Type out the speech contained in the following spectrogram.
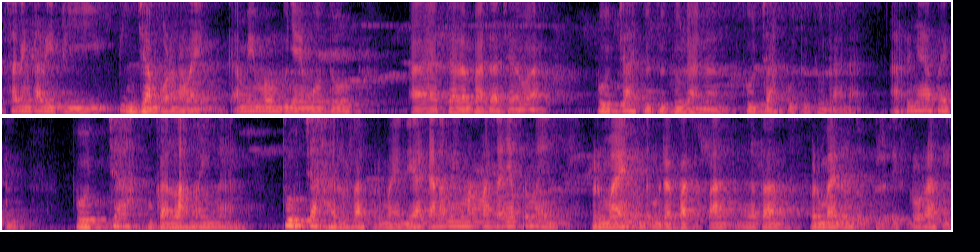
sering kali dipinjam orang lain. Kami mempunyai moto eh, dalam bahasa Jawa, bocah dudu dolanan, bocah kudu dolanan. Artinya apa itu? Bocah bukanlah mainan. Bocah haruslah bermain ya karena memang masanya bermain. Bermain untuk mendapat pengetahuan, bermain untuk bereksplorasi,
